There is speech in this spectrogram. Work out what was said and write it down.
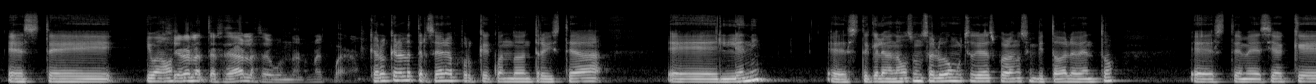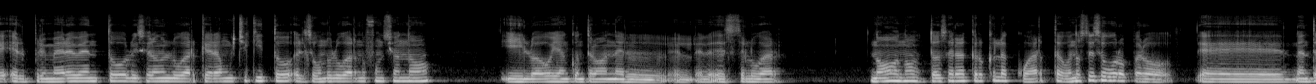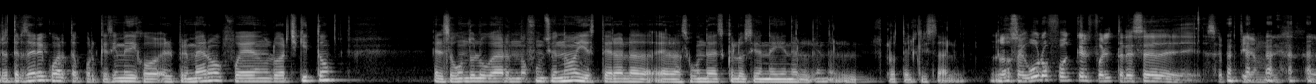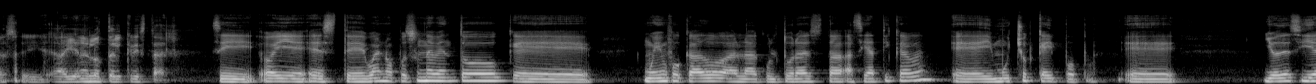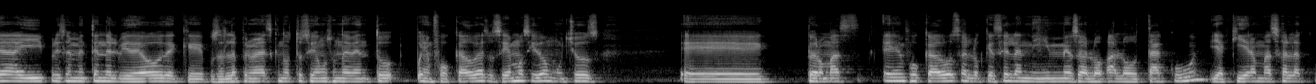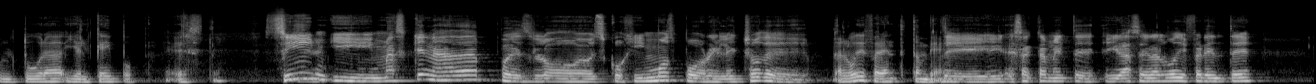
Este, y Si era la tercera o la segunda, no me acuerdo. creo que era la tercera, porque cuando entrevisté a eh, Lenny, este, que le mandamos un saludo, muchas gracias por habernos invitado al evento. Este, me decía que el primer evento lo hicieron en un lugar que era muy chiquito, el segundo lugar no funcionó y luego ya encontraron el, el- el- este lugar. No, no, entonces era creo que la cuarta, bueno, no estoy seguro, pero eh, entre tercera y cuarta, porque sí me dijo, el primero fue en un lugar chiquito, el segundo lugar no funcionó y esta era la, segunda vez que lo hacían ahí en el, en el Hotel Cristal. Lo seguro fue que fue el 13 de septiembre, así, ahí en el Hotel Cristal. Sí, oye, este, bueno, pues un evento que muy enfocado a la cultura esta asiática, güey, eh, y mucho K-pop. Eh, yo decía ahí precisamente en el video de que pues es la primera vez que nosotros íbamos a un evento enfocado a eso. Sí, hemos ido a muchos, eh, pero más enfocados a lo que es el anime, o sea, a lo, a lo otaku, y aquí era más a la cultura y el K-pop. Este. Sí, y más que nada, pues lo escogimos por el hecho de, Algo diferente también. de exactamente ir a hacer algo diferente,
